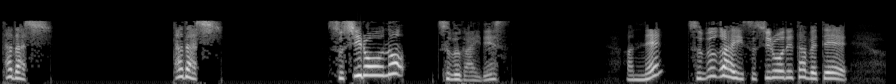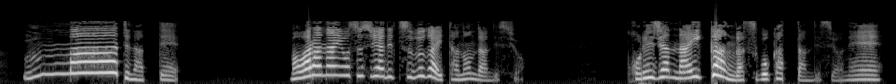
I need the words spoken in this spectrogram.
ただし、ただし、スシローのつぶ貝です。あのね、つぶ貝スシローで食べて、うんまーってなって、回らないお寿司屋でつぶ貝頼んだんですよ。これじゃない感がすごかったんですよね。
